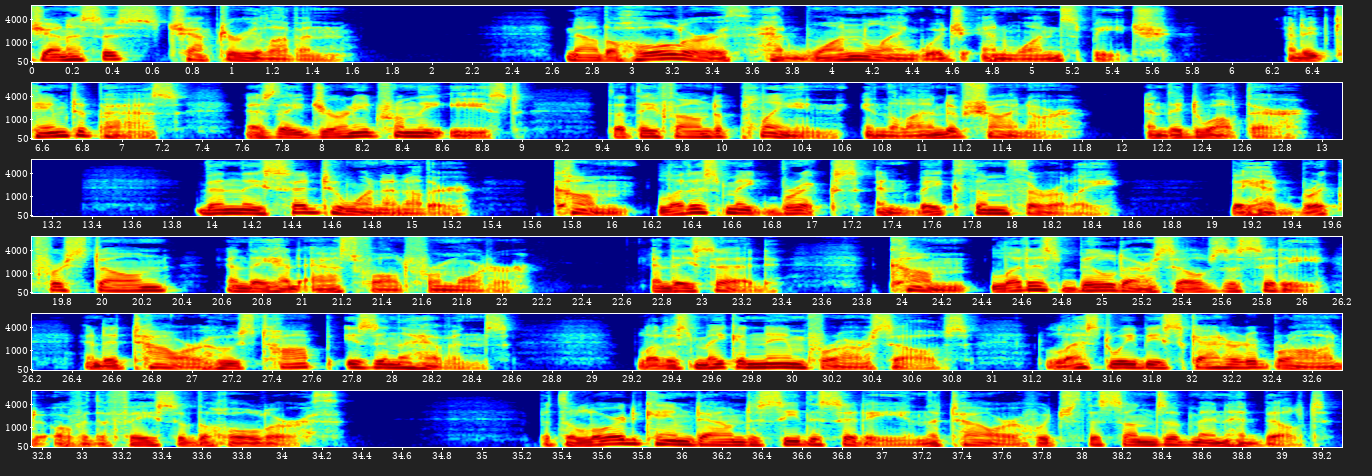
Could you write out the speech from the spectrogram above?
Genesis chapter 11 Now the whole earth had one language and one speech. And it came to pass, as they journeyed from the east, that they found a plain in the land of Shinar, and they dwelt there. Then they said to one another, Come, let us make bricks and bake them thoroughly. They had brick for stone, and they had asphalt for mortar. And they said, Come, let us build ourselves a city, and a tower whose top is in the heavens. Let us make a name for ourselves, lest we be scattered abroad over the face of the whole earth. But the Lord came down to see the city and the tower which the sons of men had built.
